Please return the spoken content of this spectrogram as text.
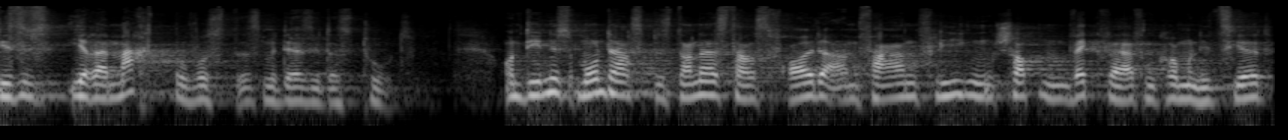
die sich ihrer Macht bewusst ist, mit der sie das tut und die nicht montags bis donnerstags Freude am Fahren, Fliegen, Shoppen, Wegwerfen kommuniziert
